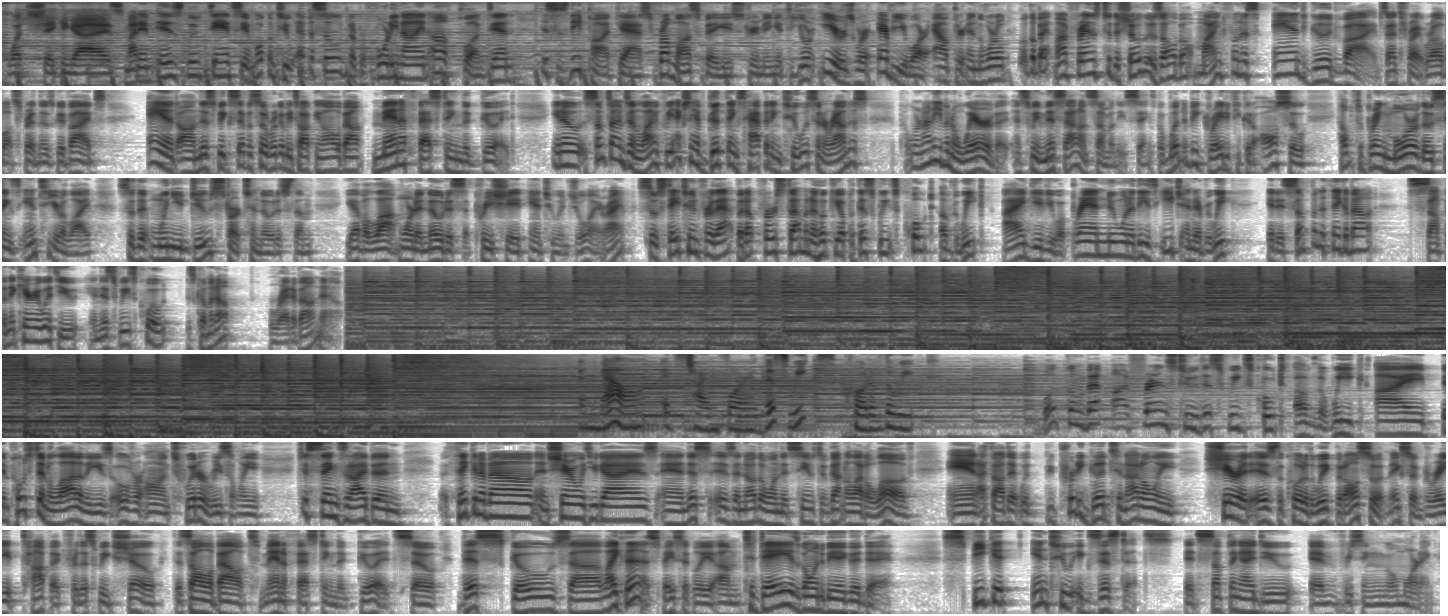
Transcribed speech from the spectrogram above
What's shaking, guys? My name is Luke Dancy, and welcome to episode number 49 of Plugged In. This is the podcast from Las Vegas, streaming into your ears wherever you are out there in the world. Welcome back, my friends, to the show that is all about mindfulness and good vibes. That's right, we're all about spreading those good vibes. And on this week's episode, we're going to be talking all about manifesting the good. You know, sometimes in life, we actually have good things happening to us and around us, but we're not even aware of it. And so we miss out on some of these things. But wouldn't it be great if you could also help to bring more of those things into your life so that when you do start to notice them, you have a lot more to notice, appreciate, and to enjoy, right? So stay tuned for that. But up first, I'm going to hook you up with this week's quote of the week. I give you a brand new one of these each and every week. It is something to think about, something to carry with you. And this week's quote is coming up right about now. It's time for this week's quote of the week. Welcome back, my friends, to this week's quote of the week. I've been posting a lot of these over on Twitter recently, just things that I've been thinking about and sharing with you guys. And this is another one that seems to have gotten a lot of love. And I thought that would be pretty good to not only share It is the quote of the week, but also it makes a great topic for this week's show that's all about manifesting the good. So this goes uh, like this basically um, Today is going to be a good day. Speak it into existence. It's something I do every single morning.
